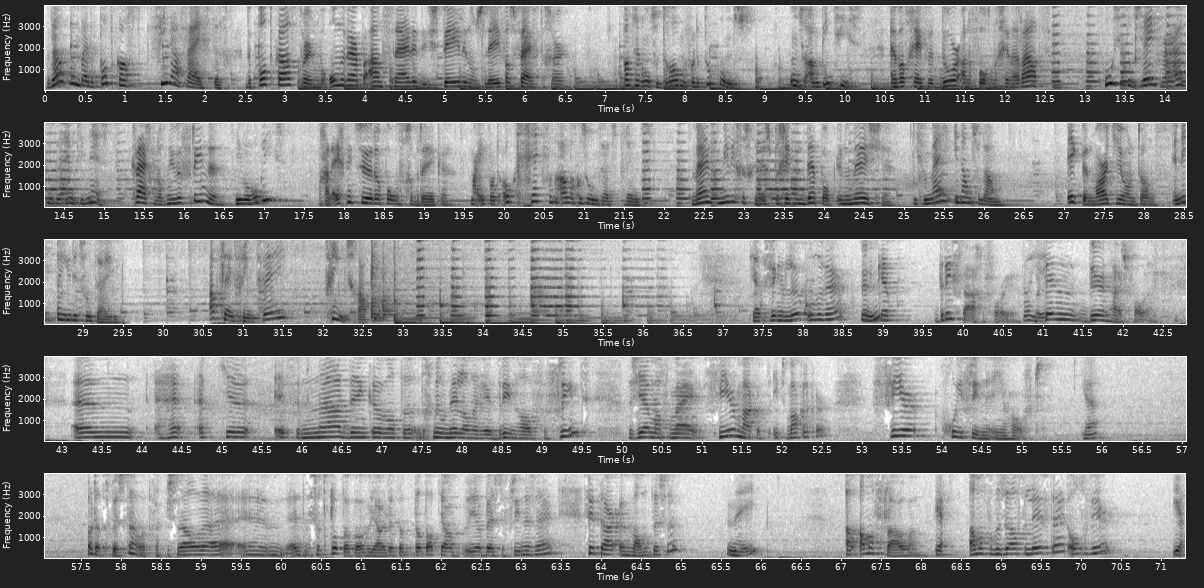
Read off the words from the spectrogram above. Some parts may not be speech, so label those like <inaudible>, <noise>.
Welkom bij de podcast Vida 50. De podcast waarin we onderwerpen aansnijden die spelen in ons leven als vijftiger. Wat zijn onze dromen voor de toekomst? Onze ambities? En wat geven we door aan de volgende generatie? Hoe ziet ons leven eruit met een empty nest? Krijgen we nog nieuwe vrienden? Nieuwe hobby's? We gaan echt niet zeuren over onze gebreken. Maar ik word ook gek van alle gezondheidstrends. Mijn familiegeschiedenis begint in Depok, Indonesië. Die van mij in Amsterdam. Ik ben Martje Joontans. En ik ben Judith Fontijn. Aflevering 2. Vriendschap. Ja, het vind ik een leuk onderwerp. Mhm. Ik heb drie vragen voor je. Oh. Meteen een deur in huis vallen. Ehm, he- heb je even nadenken, want de, de gemiddelde Nederlander heeft 3,5 vriend. Dus jij mag voor mij vier, maak het iets makkelijker. Vier goede vrienden in je hoofd. Ja? Oh, dat is best snel. Dat heb je snel. eh, ehm, en dus dat klopt ook wel bij jou, dat dat, dat, dat jouw, jouw beste vrienden zijn. Zit daar een man tussen? Nee? Al- Allemaal vrouwen. Ja. Allemaal van dezelfde leeftijd ongeveer? Ja.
